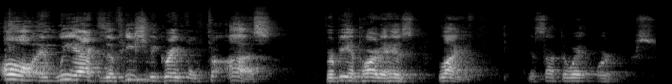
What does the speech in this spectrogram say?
all, and we act as if He should be grateful to us for being part of His life. That's not the way it works.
